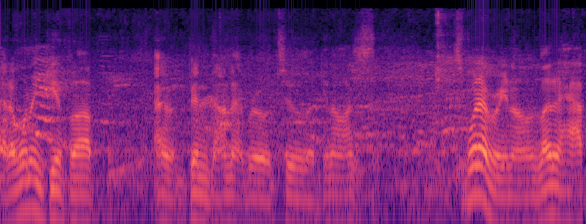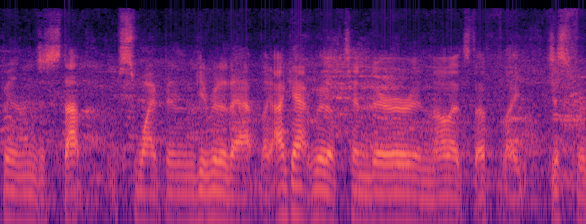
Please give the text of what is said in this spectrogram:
I don't want to give up. I've been down that road too. Like you know, I just, just whatever. You know, let it happen. Just stop swiping. Get rid of that. Like I got rid of Tinder and all that stuff. Like just for,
